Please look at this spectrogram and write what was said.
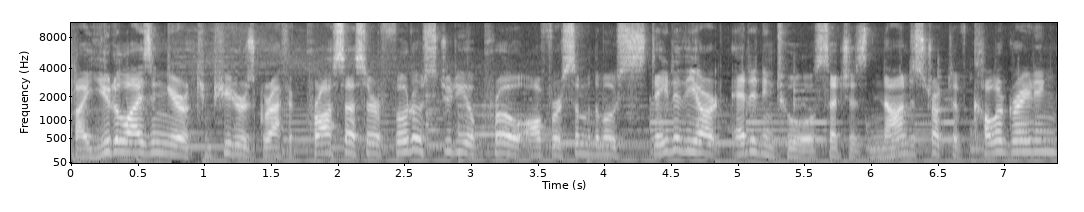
By utilizing your computer's graphic processor, Photo Studio Pro offers some of the most state-of-the-art editing tools such as non-destructive color grading,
